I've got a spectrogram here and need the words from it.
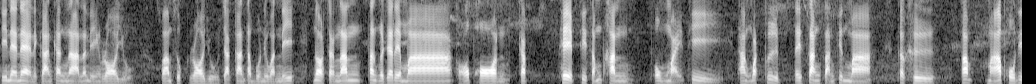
ที่แน่ ๆ ในการข้างหน้านั่นเองรออยู่ ความสุขรออยู่จากการทำบุญในวันนี้ นอกจากนั้นท่านก็จะได้มาขอพรกับเทพที่สำคัญ องค์ใหม่ที่ทางวัดพืชได้สร้างสรรค์ขึ้นมา ก็คือพระมหาโพธิ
